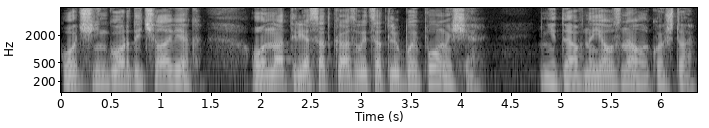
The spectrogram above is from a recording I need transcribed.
«Очень гордый человек. Он наотрез отказывается от любой помощи. Недавно я узнала кое-что.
